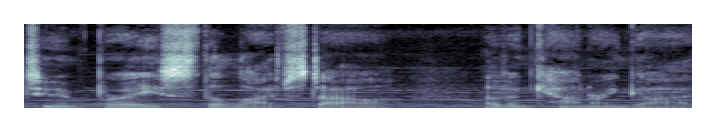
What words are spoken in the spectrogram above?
to embrace the lifestyle of encountering God.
